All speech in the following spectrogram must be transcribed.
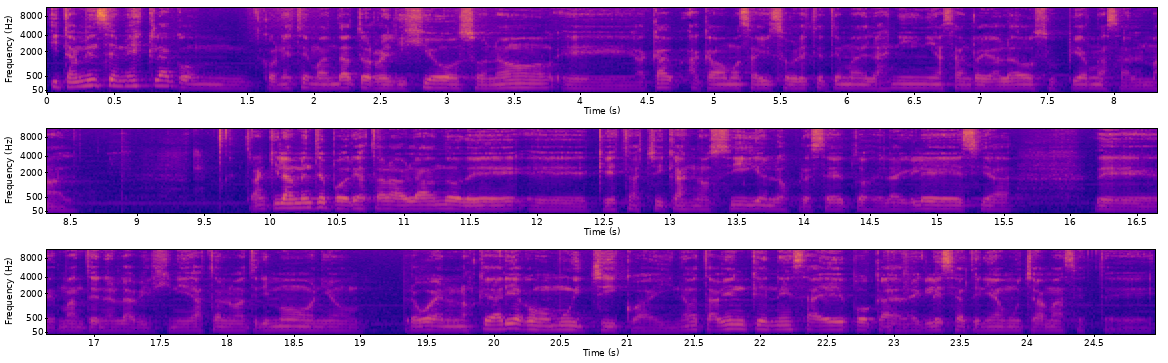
y también se mezcla con, este mandato religioso, ¿no? Eh, acá, vamos a ir sobre este tema de las niñas han regalado sus piernas al mal. Tranquilamente podría estar hablando de eh, que estas chicas no siguen los preceptos de la iglesia, de mantener la virginidad hasta el matrimonio, pero bueno, nos quedaría como muy chico ahí, ¿no? Está bien que en esa época la iglesia tenía mucha más este,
